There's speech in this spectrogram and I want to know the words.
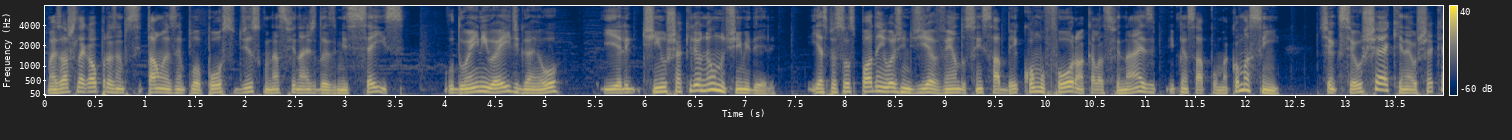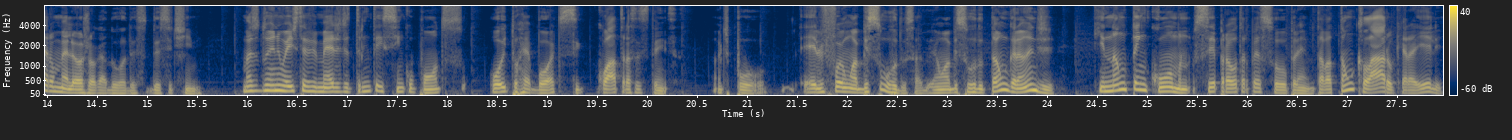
Mas eu acho legal, por exemplo, citar um exemplo oposto disso, nas finais de 2006, o Dwayne Wade ganhou e ele tinha o Shaquille O'Neal no time dele. E as pessoas podem hoje em dia, vendo sem saber como foram aquelas finais, e, pensar, pô, mas como assim? Tinha que ser o Shaq, né? O Shaq era o melhor jogador desse, desse time. Mas o Dwayne Wade teve média de 35 pontos, 8 rebotes e 4 assistências. Então, tipo, ele foi um absurdo, sabe? É um absurdo tão grande que não tem como ser pra outra pessoa o prêmio. Tava tão claro que era ele,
